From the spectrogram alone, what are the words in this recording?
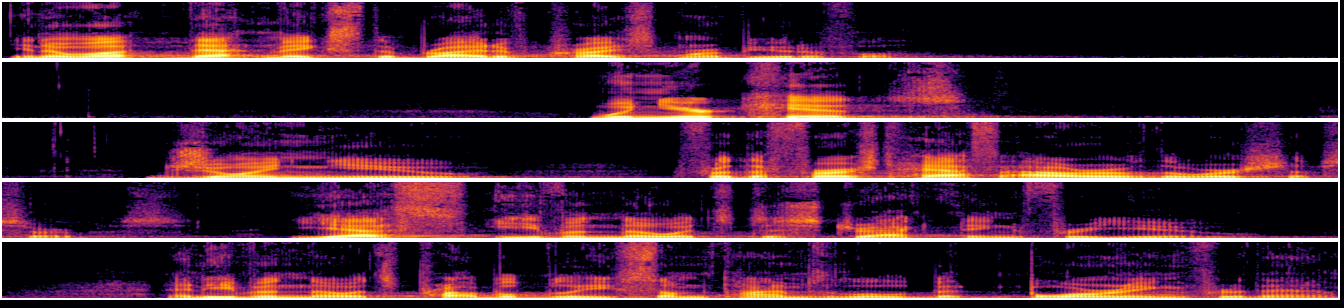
You know what? That makes the bride of Christ more beautiful. When your kids join you for the first half hour of the worship service, yes, even though it's distracting for you, and even though it's probably sometimes a little bit boring for them,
